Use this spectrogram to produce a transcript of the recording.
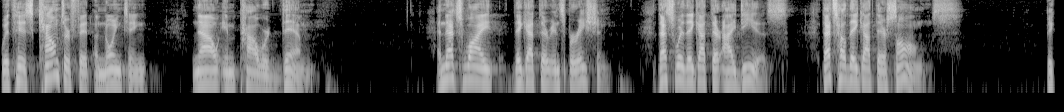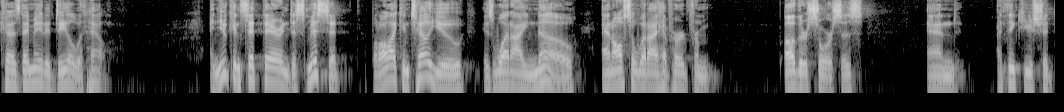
with his counterfeit anointing, now empowered them. And that's why they got their inspiration. That's where they got their ideas. That's how they got their songs, because they made a deal with hell. And you can sit there and dismiss it, but all I can tell you is what I know and also what I have heard from other sources. And I think you should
